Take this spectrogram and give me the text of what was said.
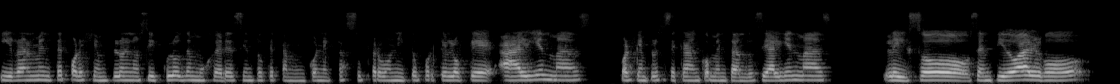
y realmente, por ejemplo, en los círculos de mujeres siento que también conecta súper bonito porque lo que a alguien más, por ejemplo, si se quedan comentando, si a alguien más le hizo sentido algo,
